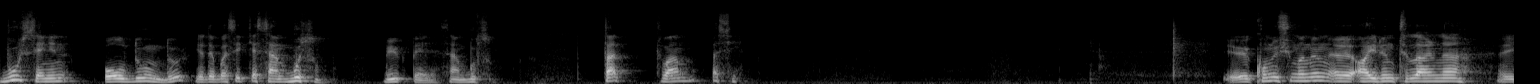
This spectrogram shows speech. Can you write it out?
Bu senin olduğundur ya da basitçe sen busun. Büyük B'yle sen busun. Tatvam asi. Ee, konuşmanın e, ayrıntılarına e,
